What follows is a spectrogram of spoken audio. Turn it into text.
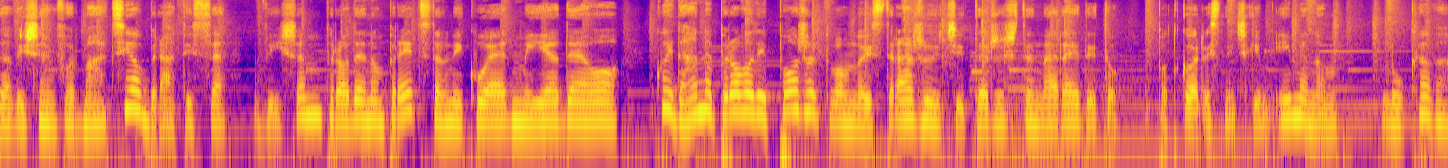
Za više informacija obrati se višem prodajnom predstavniku Edmi JDO koji dane provodi požrtvovno istražujući tržište na Redditu pod korisničkim imenom Lukava.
